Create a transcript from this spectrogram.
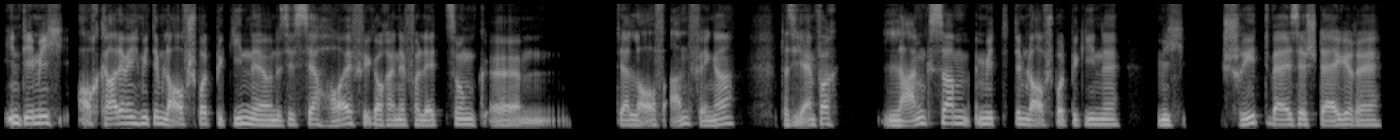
indem ich auch gerade wenn ich mit dem Laufsport beginne, und es ist sehr häufig auch eine Verletzung ähm, der Laufanfänger, dass ich einfach langsam mit dem Laufsport beginne, mich schrittweise steigere,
